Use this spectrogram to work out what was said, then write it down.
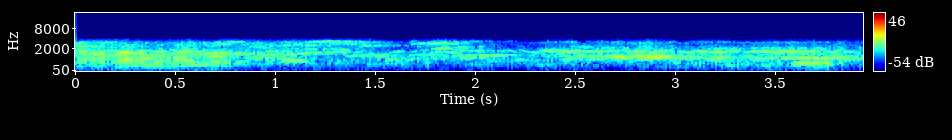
Me mataron el año. ¡Uh!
